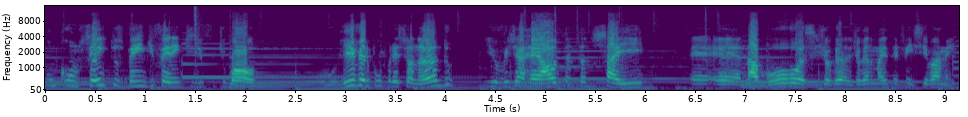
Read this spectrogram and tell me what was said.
com conceitos bem diferentes de futebol. O Liverpool pressionando e o Villarreal tentando sair é, é, na boa, assim, jogando, jogando mais defensivamente.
